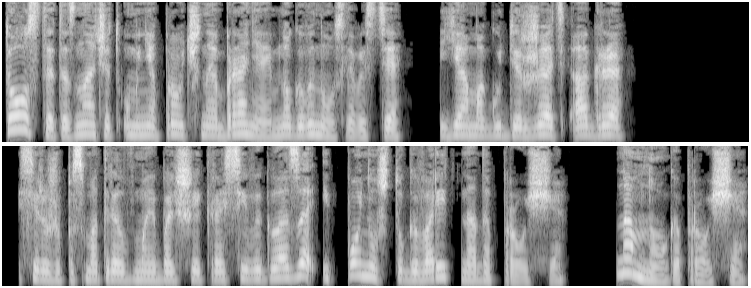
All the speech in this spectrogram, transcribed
Толстый — это значит, у меня прочная броня и много выносливости. Я могу держать агро... Сережа посмотрел в мои большие красивые глаза и понял, что говорить надо проще. Намного проще.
